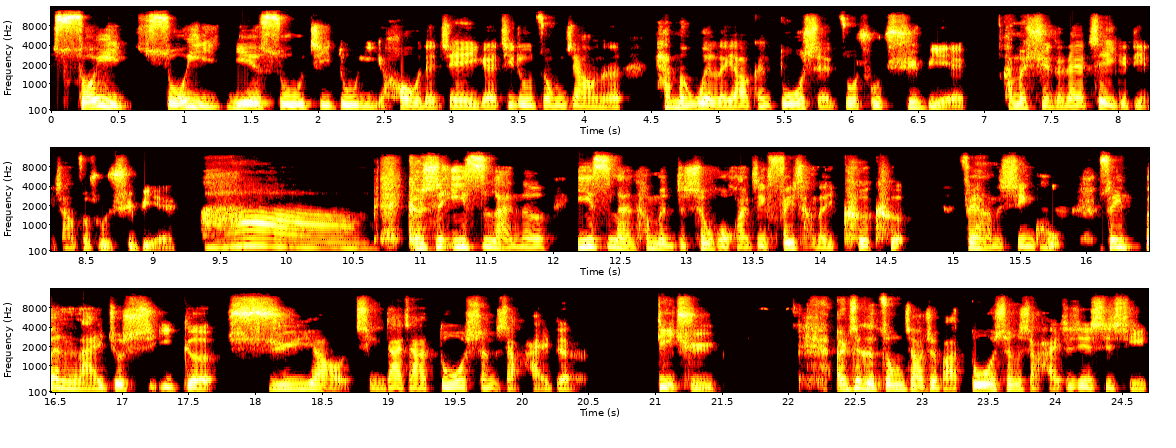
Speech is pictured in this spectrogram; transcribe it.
所以，所以，耶稣基督以后的这一个基督宗教呢，他们为了要跟多神做出区别，他们选择在这一个点上做出区别啊。可是伊斯兰呢？伊斯兰他们的生活环境非常的苛刻，非常的辛苦，所以本来就是一个需要请大家多生小孩的地区。而这个宗教就把多生小孩这件事情，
